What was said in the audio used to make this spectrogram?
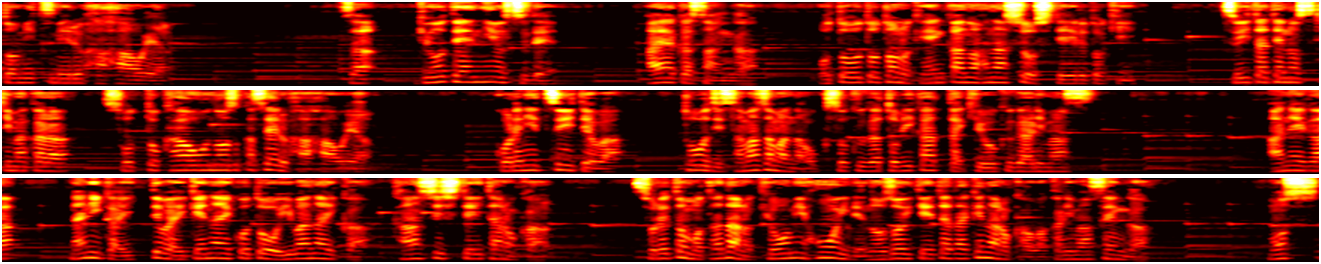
と見つめる母親。ザ・仰天ニュースで彩香さんが弟との喧嘩の話をしているとき、ついたての隙間からそっと顔を覗かせる母親。これについては、当時様々な憶測が飛び交った記憶があります。姉が何か言ってはいけないことを言わないか監視していたのか、それともただの興味本位で覗いていただけなのかわかりませんが、もし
